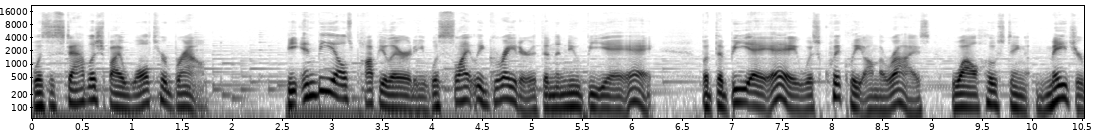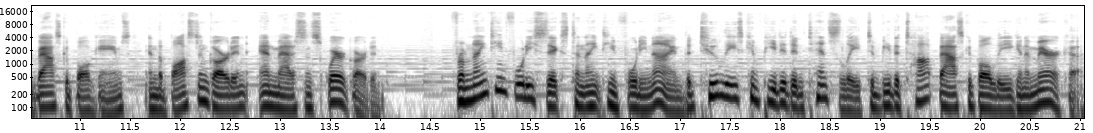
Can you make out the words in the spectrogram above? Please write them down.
was established by Walter Brown. The NBL's popularity was slightly greater than the new BAA, but the BAA was quickly on the rise while hosting major basketball games in the Boston Garden and Madison Square Garden. From 1946 to 1949, the two leagues competed intensely to be the top basketball league in America.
